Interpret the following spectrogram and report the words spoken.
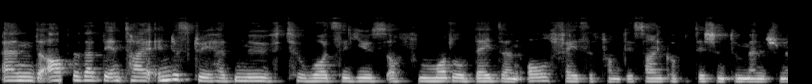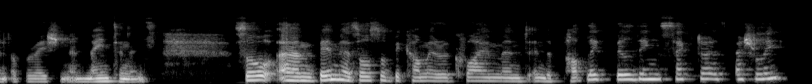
And after that, the entire industry had moved towards the use of model data in all phases from design competition to management, operation, and maintenance. So um, BIM has also become a requirement in the public building sector, especially.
